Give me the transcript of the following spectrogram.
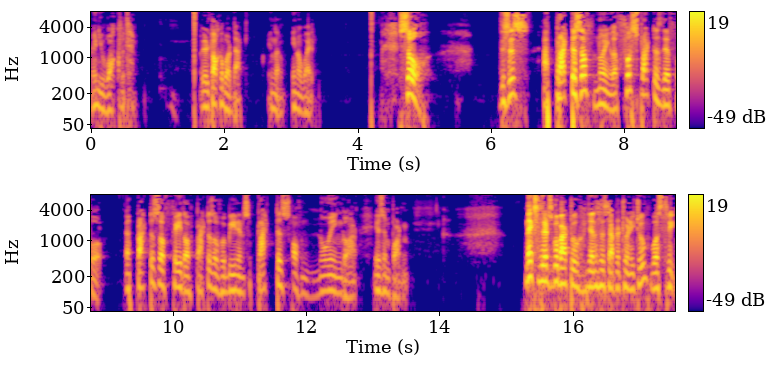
when you walk with Him. We'll talk about that in a, in a while. So, this is a practice of knowing. The first practice therefore, a practice of faith, of practice of obedience, practice of knowing God is important. Next, let's go back to Genesis chapter 22, verse 3.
